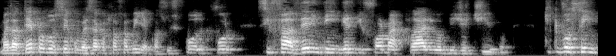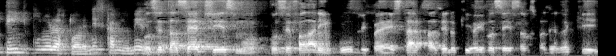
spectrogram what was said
mas até para você conversar com a sua família, com a sua esposa, que for se fazer entender de forma clara e objetiva. O que, que você entende por oratória? Nesse caminho mesmo? Você está certíssimo. Você falar em público é estar fazendo o que eu e você estamos fazendo aqui.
